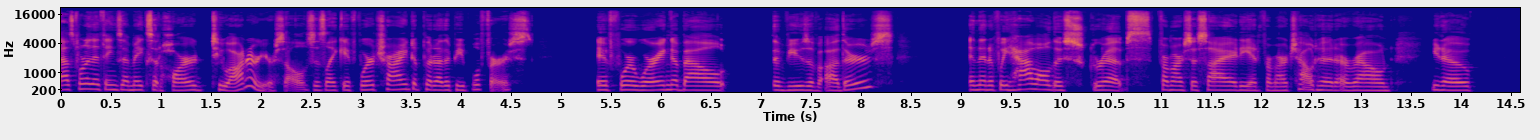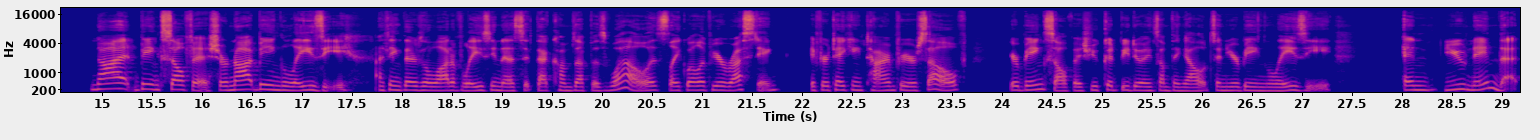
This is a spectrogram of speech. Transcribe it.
that's one of the things that makes it hard to honor yourselves is like if we're trying to put other people first, if we're worrying about the views of others, and then if we have all those scripts from our society and from our childhood around, you know, not being selfish or not being lazy. I think there's a lot of laziness that comes up as well. It's like, well, if you're resting, if you're taking time for yourself, you're being selfish. You could be doing something else and you're being lazy. And you name that.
